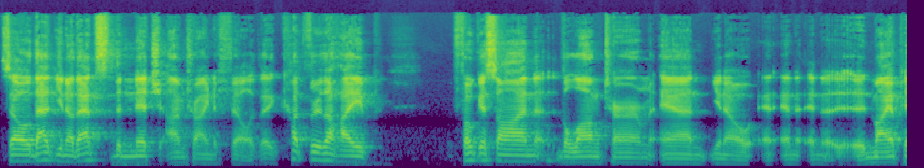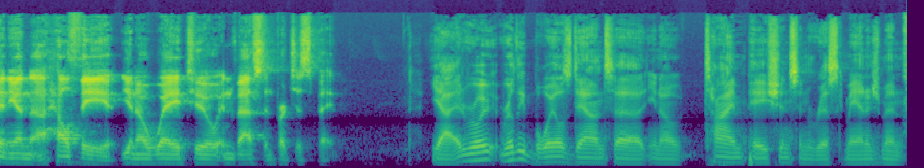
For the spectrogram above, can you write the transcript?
so that you know that's the niche I'm trying to fill. They cut through the hype focus on the long term and you know and, and, in my opinion a healthy you know way to invest and participate yeah it really really boils down to you know time patience and risk management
